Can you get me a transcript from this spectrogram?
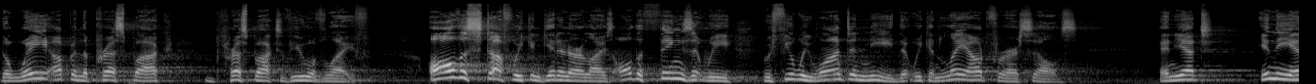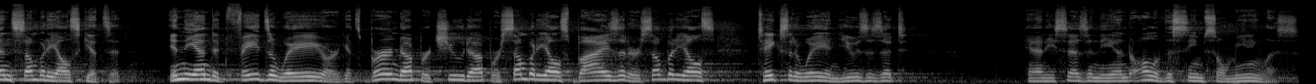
the way up in the press box, press box view of life all the stuff we can get in our lives, all the things that we, we feel we want and need that we can lay out for ourselves. And yet, in the end, somebody else gets it. In the end, it fades away or gets burned up or chewed up, or somebody else buys it, or somebody else takes it away and uses it. And he says, in the end, all of this seems so meaningless.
